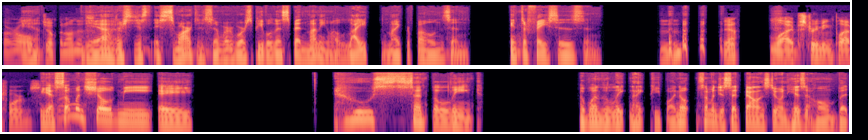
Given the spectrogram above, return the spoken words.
are all Yeah. jumping on this. Yeah, they're just it's smart. And so where, where's people going to spend money? Well, light and microphones and interfaces and Mhm. yeah. Live streaming platforms. yeah. Right. Someone showed me a who sent the link of one of the late night people. I know someone just said Fallon's doing his at home, but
